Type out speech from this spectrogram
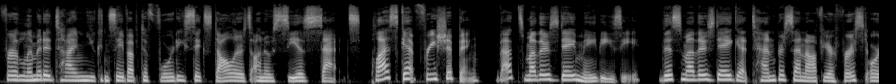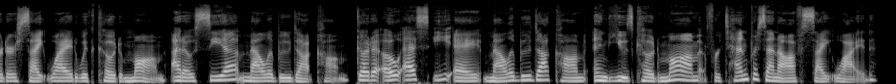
For a limited time, you can save up to $46 on Osea's sets. Plus, get free shipping. That's Mother's Day made easy. This Mother's Day, get 10% off your first order site wide with code MOM at OseaMalibu.com. Go to O S E A Malibu.com and use code MOM for 10% off site wide.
